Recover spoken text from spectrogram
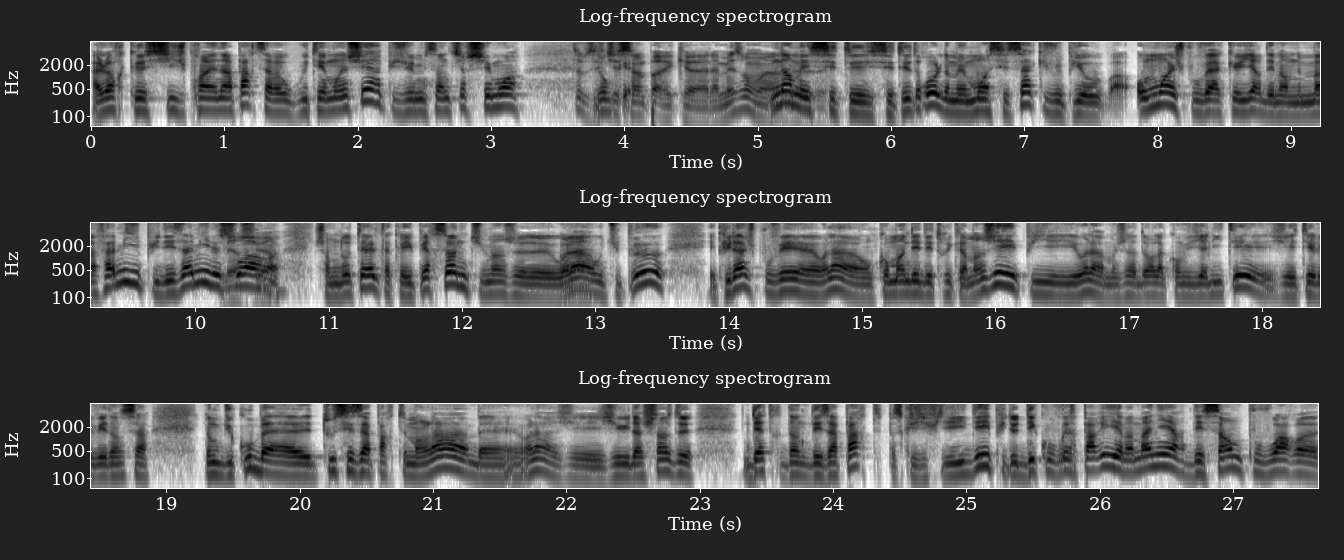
alors que si je prends un appart, ça va vous coûter moins cher, et puis je vais me sentir chez moi. Vous étiez donc, sympa avec la maison. hein, non, mais c'était c'était drôle. Non, mais moi, c'est ça que je veux. Puis au, au moins, je pouvais accueillir des membres de ma famille, puis des amis le Bien soir. sûr. Chambre d'hôtel, t'accueilles personne, tu manges euh, voilà Ouais. où tu peux. Et puis là, je pouvais euh, voilà, on commandait des trucs à manger. Et puis voilà, moi j'adore la convivialité. J'ai été élevé dans ça. Donc du coup, ben tous ces appartements là, ben voilà, j'ai eu la chance de d'être dans des appartes parce que j'ai filé l'idée, et puis de découvrir Paris à ma manière, descendre, pouvoir euh,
